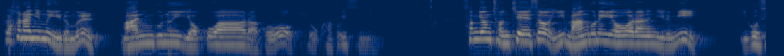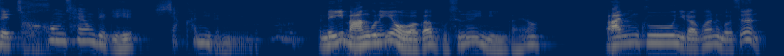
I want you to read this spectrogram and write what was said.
그 하나님의 이름을 만군의 여호와라고 기록하고 있습니다. 성경 전체에서 이 만군의 여호와라는 이름이 이곳에 처음 사용되기 시작한 이름입니다. 그런데 이 만군의 여호와가 무슨 의미인가요? 만군이라고 하는 것은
